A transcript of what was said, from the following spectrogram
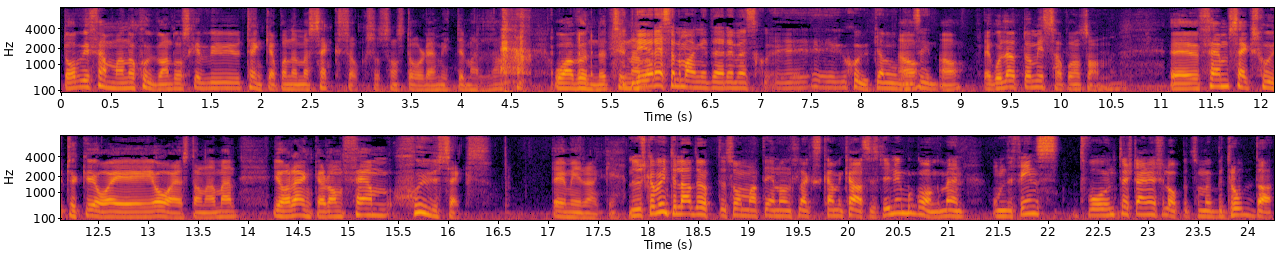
då har vi femman och sjuan. Då ska vi ju tänka på nummer sex också som står där mittemellan. Och har vunnit sina... det resonemanget är det mest eh, sjuka någonsin. Ja, ja. Det går lätt att missa på en sån. 5, 6, 7 tycker jag är A-hästarna men jag rankar dem 5, 7, 6. Det är min ranking. Nu ska vi inte ladda upp det som att det är någon slags kamikaze-styrning på gång. Men om det finns två Untersteiners i loppet som är betrodda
